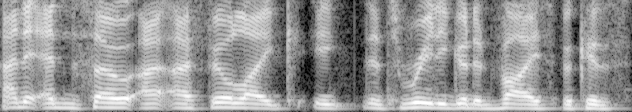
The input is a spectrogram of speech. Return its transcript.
and and so I, I feel like it, it's really good advice because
